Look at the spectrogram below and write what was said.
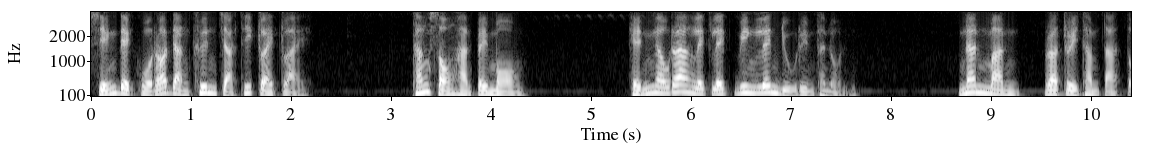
เสียงเด็กหัวเราะดังขึ้นจากที่ไกลๆ ทั้งสองหันไปมอง เห็นเงาร่างเล็กๆ วิ่งเล่นอยู่ริมถนน นั่นมัน ราตรีทำตาโต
